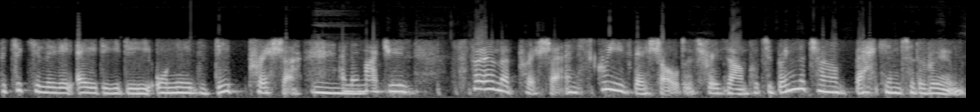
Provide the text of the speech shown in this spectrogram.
particularly ADD or needs deep pressure, and they might use firmer pressure and squeeze their shoulders, for example, to bring the child back into the room.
